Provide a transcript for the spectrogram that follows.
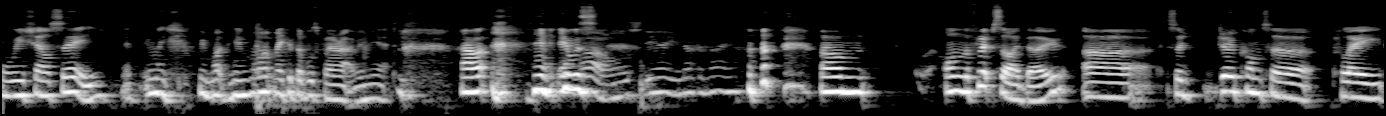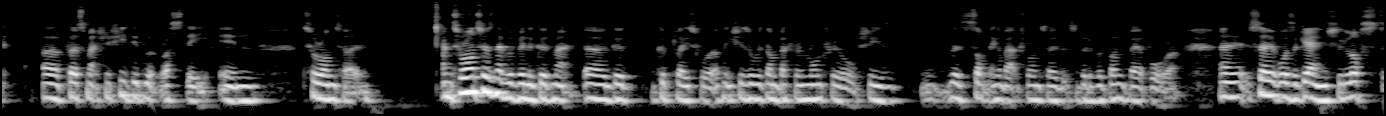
We shall see. If, we might be we might make a doubles player out of him yet. Uh, it was Wow, yeah, you never know. um, on the flip side, though, uh, so Jo Konta played uh, first match and she did look rusty in Toronto. And Toronto's never been a good match, uh, good good place for her. I think she's always done better in Montreal. She's there's something about Toronto that's a bit of a bugbear for her, and it, so it was again. She lost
